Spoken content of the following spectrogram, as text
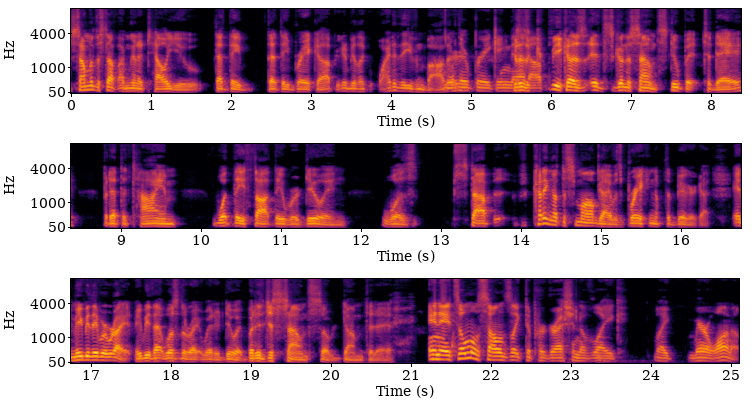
some of the stuff I'm going to tell you that they that they break up, you're to be like, why did they even bother? Well, they're breaking that it's, up. because it's to sound stupid today, but at the time, what they thought they were doing was stop cutting out the small guy was breaking up the bigger guy, and maybe they were right. Maybe that was the right way to do it, but it just sounds so dumb today. And it almost sounds like the progression of like like marijuana.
